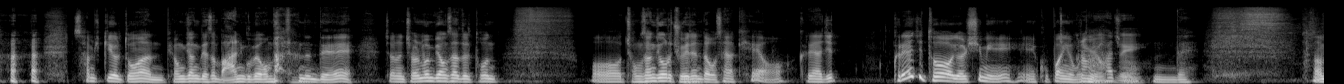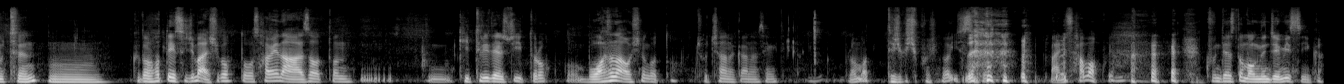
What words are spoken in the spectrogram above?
30개월 동안 병장 돼서 1,900원 받았는데 저는 젊은 병사들 돈 어, 정상적으로 줘야 된다고 생각해요. 그래야지 그래야지 더 열심히 국방 임무를 하죠. 네. 네. 아무튼 음, 그 돈 헛되이 쓰지 마시고 또 사회 나와서 어떤 음, 기틀이 될 수 있도록 모아서 나오시는 것도 좋지 않을까 하는 생각이 듭니다. 물론 뭐 드시고 싶으신 거 있어요. 많이 사 먹고요. 군대에서도 먹는 재미 있으니까.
